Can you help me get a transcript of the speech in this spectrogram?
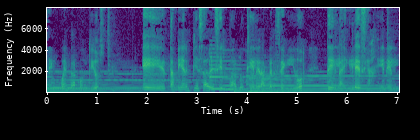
se encuentra con Dios. Eh, también empieza a decir Pablo que él era perseguidor de la iglesia, en el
